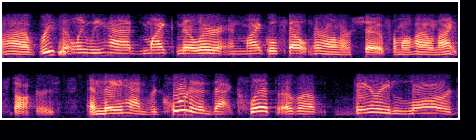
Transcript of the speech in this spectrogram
uh, recently we had Mike Miller and Michael Feltner on our show from Ohio Night Stalkers, and they had recorded that clip of a very large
